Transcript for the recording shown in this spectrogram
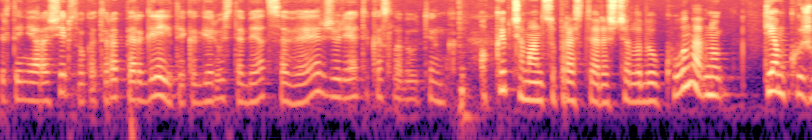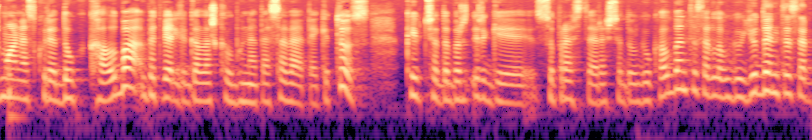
ir tai nėra šiaip sau, kad yra per greitai, kad geriau stebėti save ir žiūrėti, kas labiau tinka. O kaip čia man suprasti, ar aš čia labiau kūną, nu, tiem žmonės, kurie daug kalba, bet vėlgi gal aš kalbu ne apie save, apie kitus. Kaip čia dabar irgi suprasti, ar aš čia daugiau kalbantis, ar daugiau judantis, ar,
